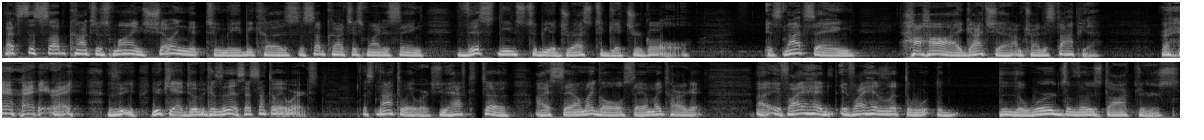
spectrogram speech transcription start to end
That's the subconscious mind showing it to me because the subconscious mind is saying this needs to be addressed to get your goal. It's not saying, "Ha ha, I got you. I'm trying to stop you." Right, right, right. You can't do it because of this. That's not the way it works. That's not the way it works. You have to. I stay on my goal, stay on my target. Uh, if I had, if I had let the, the the words of those doctors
